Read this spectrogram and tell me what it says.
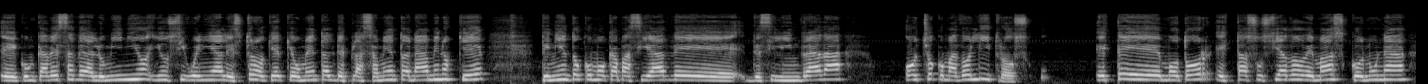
eh, con cabezas de aluminio y un cigüeñal stroker que aumenta el desplazamiento a nada menos que teniendo como capacidad de, de cilindrada 8,2 litros. Este motor está asociado además con una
